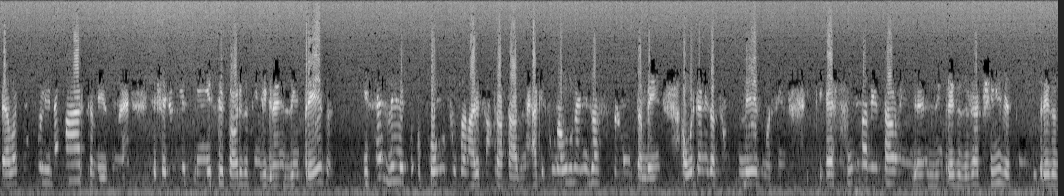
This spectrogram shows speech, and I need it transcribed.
ela consolida a marca mesmo, né? Você chega em escritórios, assim, de grandes empresas, e você vê como os funcionários são tratados, né? A questão da organização também, a organização mesmo, assim, é fundamental em grandes empresas. Eu já tive assim, empresas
